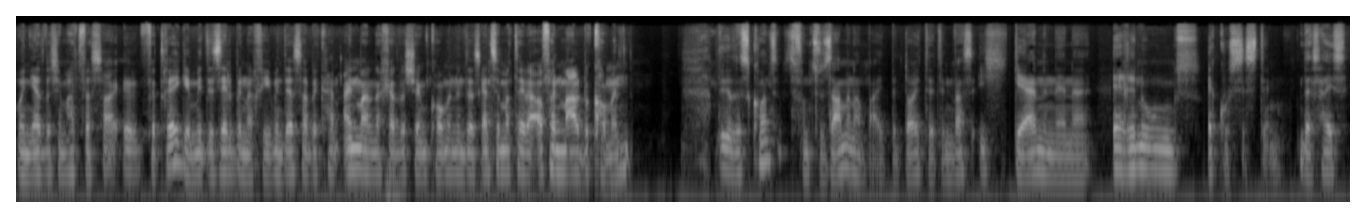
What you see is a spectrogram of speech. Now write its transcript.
und Yad Vashem hat äh, Verträge mit derselben Archiven, deshalb kann einmal nach Yad Vashem kommen und das ganze Material auf einmal bekommen. Das Konzept von Zusammenarbeit bedeutet, in was ich gerne nenne, Erinnerungsökosystem. Das heißt,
